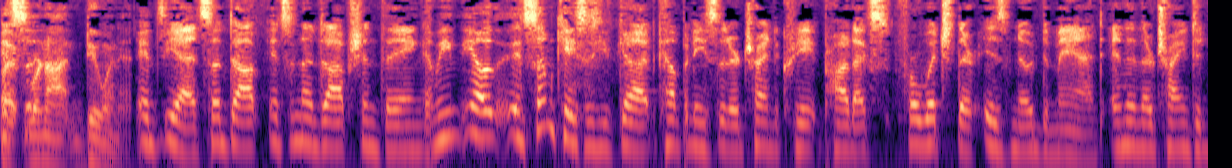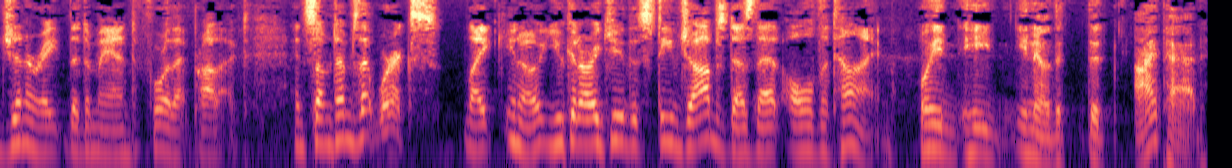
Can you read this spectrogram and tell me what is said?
but a- we're not doing it. It's yeah, it's adopt it's an adoption thing. I mean, you know, in some cases you've got companies that are trying to create products for which there is no demand, and then they're trying to generate the demand for that product. And sometimes that works. Like, you know, you could argue that Steve Jobs does that all the time. Well, he he you know the the iPad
